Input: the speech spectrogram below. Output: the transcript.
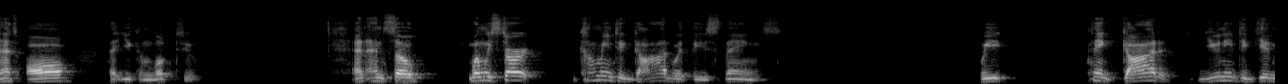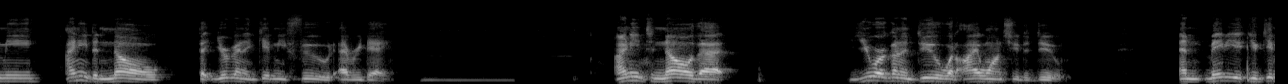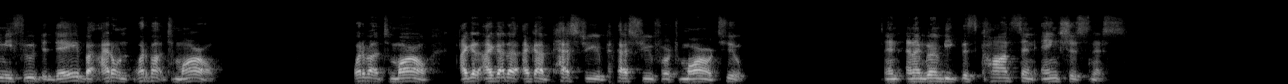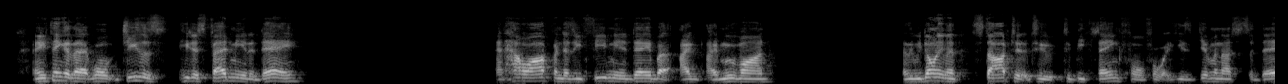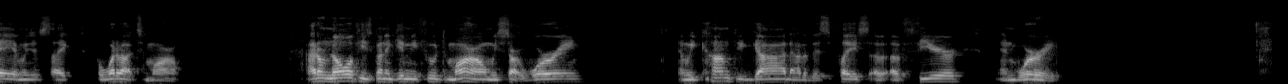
And that's all that you can look to. And and so when we start coming to God with these things, we think God you need to give me, I need to know that you're going to give me food every day. I need to know that you are going to do what I want you to do. And maybe you give me food today, but I don't, what about tomorrow? What about tomorrow? I got, I got to, I got to pester you, pester you for tomorrow too. And, and I'm going to be this constant anxiousness. And you think of that, well, Jesus, he just fed me today. And how often does he feed me today? But I, I move on. And we don't even stop to, to, to be thankful for what he's given us today. And we're just like, but what about tomorrow? I don't know if he's going to give me food tomorrow. And we start worrying. And we come to God out of this place of, of fear and worry.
